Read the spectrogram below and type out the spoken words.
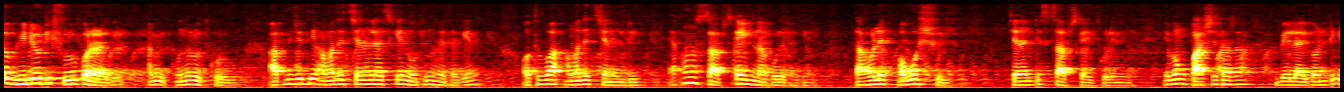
তো ভিডিওটি শুরু করার আগে আমি অনুরোধ করব, আপনি যদি আমাদের চ্যানেলে আজকে নতুন হয়ে থাকেন অথবা আমাদের চ্যানেলটি এখনও সাবস্ক্রাইব না করে থাকেন, তাহলে অবশ্যই চ্যানেলটি সাবস্ক্রাইব করে নিন এবং পাশে থাকা বেল আইকনটি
